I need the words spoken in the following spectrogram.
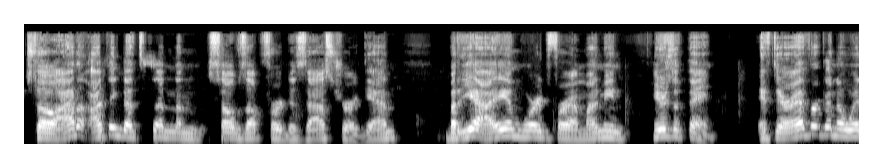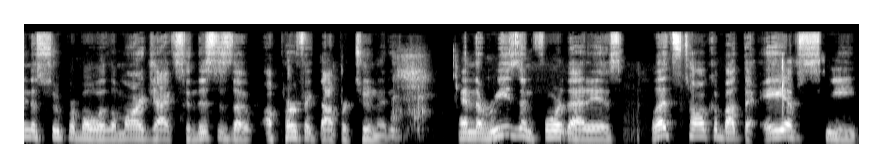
So I don't. I think that's setting themselves up for a disaster again. But yeah, I am worried for him. I mean, here's the thing: if they're ever going to win the Super Bowl with Lamar Jackson, this is a perfect opportunity. And the reason for that is let's talk about the AFC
